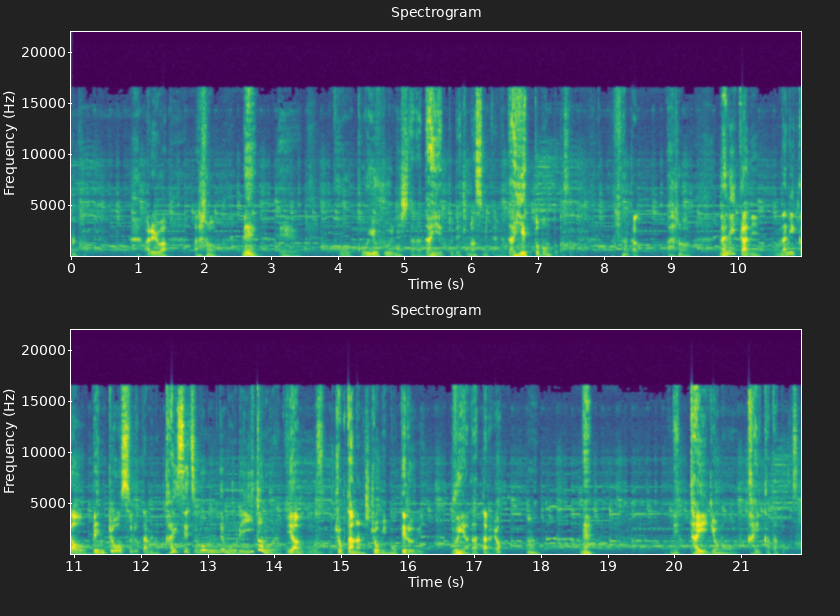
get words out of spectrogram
あるいは、あの、ね、えー、こう、こういう風にしたらダイエットできますみたいなダイエット本とかさ、なんか、あの、何かに、何かを勉強するための解説本でも俺いいと思うよ。いや、もう極端な話、興味持てる分野だったらよ。うん。ね。熱帯魚の飼い方とかさ。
